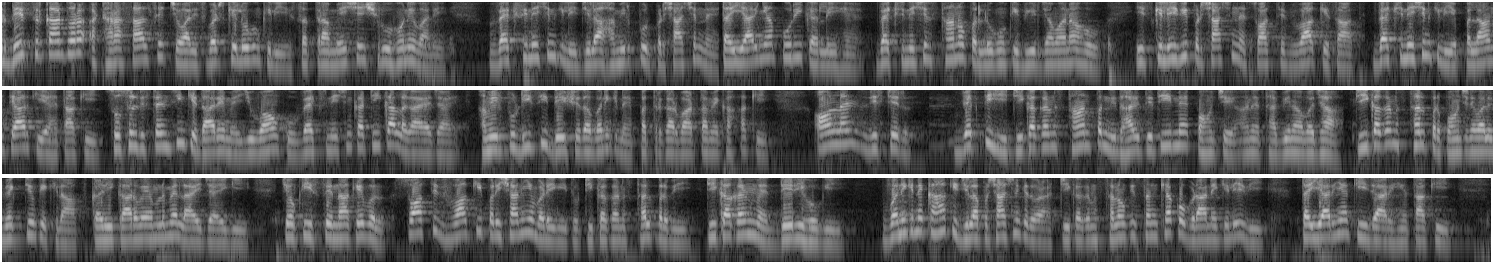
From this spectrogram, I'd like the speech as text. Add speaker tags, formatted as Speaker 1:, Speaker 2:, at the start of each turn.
Speaker 1: प्रदेश सरकार द्वारा 18 साल से 44 वर्ष के लोगों के लिए 17 मई से शुरू होने वाले वैक्सीनेशन के लिए जिला हमीरपुर प्रशासन ने तैयारियाँ पूरी कर ली हैं। वैक्सीनेशन स्थानों पर लोगों की भीड़ जमा न हो, इसके लिए भी प्रशासन ने स्वास्थ्य विभाग के साथ वैक्सीनेशन के लिए प्लान तैयार किया है ताकि सोशल डिस्टेंसिंग के दायरे में युवाओं को वैक्सीनेशन का टीका लगाया जाए हमीरपुर डीसी देवश्वेता बनिक ने पत्रकार वार्ता में कहा की ऑनलाइन रजिस्टर व्यक्ति ही टीकाकरण स्थान पर निर्धारित तिथि में पहुँचे, अन्यथा बिना वजह टीकाकरण स्थल पर पहुँचने वाले व्यक्तियों के खिलाफ कड़ी कार्रवाई अमल में लाई जाएगी। क्योंकि इससे न केवल स्वास्थ्य विभाग की परेशानियाँ बढ़ेगी तो टीकाकरण स्थल पर भी टीकाकरण में देरी होगी। वनिक ने कहा कि जिला प्रशासन के द्वारा टीकाकरण स्थलों की संख्या को बढ़ाने के लिए भी तैयारियाँ की जा रही हैं ताकि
